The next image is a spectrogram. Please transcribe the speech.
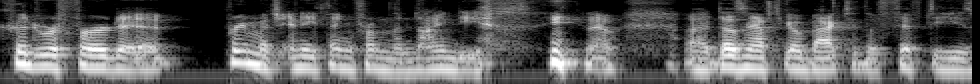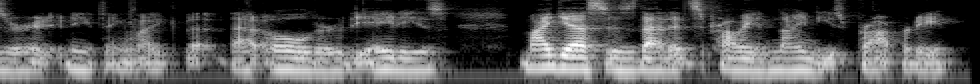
could refer to pretty much anything from the 90s. you know, uh, it doesn't have to go back to the 50s or anything like that, that old or the 80s. My guess is that it's probably a 90s property.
